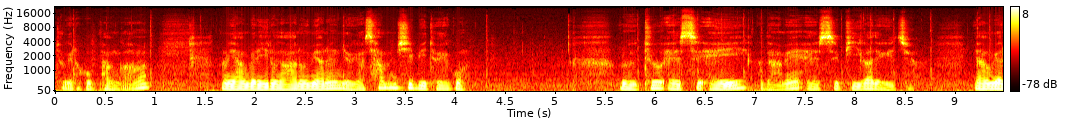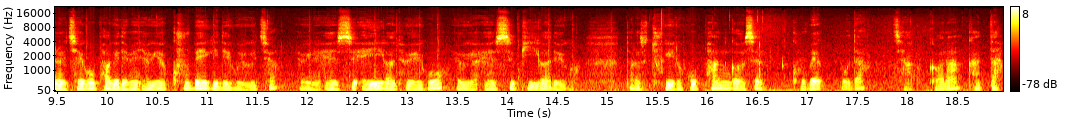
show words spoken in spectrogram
두 개를 곱한 거. 그럼 양변을 2로 나누면은 여기가 30이 되고 루트 SA 그 다음에 SB가 되겠죠. 양변을 제곱하게 되면 여기가 900이 되고요. 그렇죠? 여기는 SA가 되고 여기가 SB가 되고 따라서 두 개를 곱한 것은 900보다 작거나 같다.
